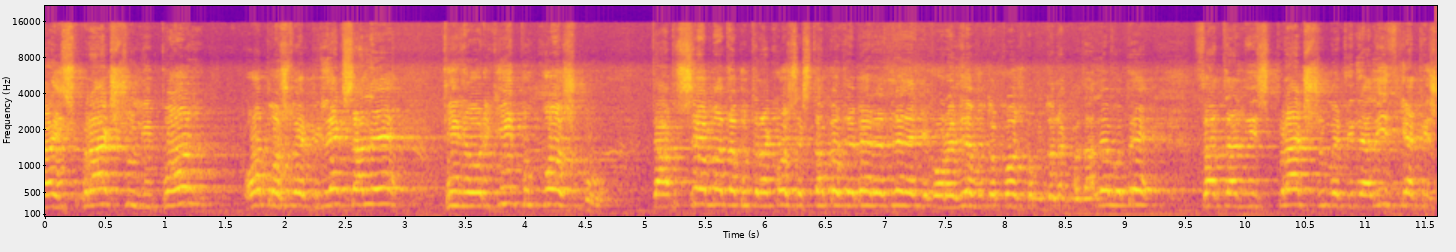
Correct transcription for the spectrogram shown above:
Θα εισπράξουν λοιπόν, όπως το επιλέξανε, την οργή του κόσμου. Τα ψέματα που 365 μέρες λένε και κοροϊδεύουν τον κόσμο που τον εκμεταλλεύονται, θα τα εισπράξουμε την αλήθεια της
